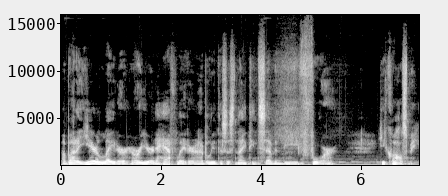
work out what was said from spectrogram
about a year later, or a year and a half later, and I believe this is 1974, he calls me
